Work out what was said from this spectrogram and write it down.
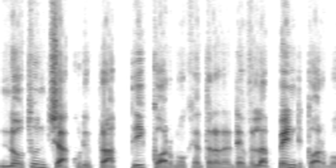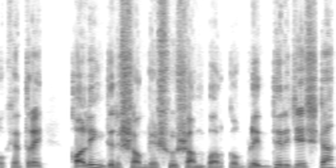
নতুন চাকুরি প্রাপ্তি, কর্মক্ষেত্রের ডেভেলপমেন্ট কর্মক্ষেত্রে কলিংদের সঙ্গে সুসম্পর্ক বৃদ্ধির চেষ্টা,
